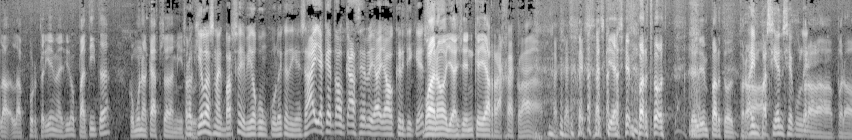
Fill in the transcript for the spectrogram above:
la, la porteria, imagino, petita, com una capsa de mistos. Però aquí a l'Snac Barça hi havia algun culer que digués ai, aquest Alcácer ja, ja el critiqués. Bueno, hi ha gent que ja raja, clar. Saps que hi ha gent per tot. Hi ha gent per tot. Però, La impaciència, culer. Però, però,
